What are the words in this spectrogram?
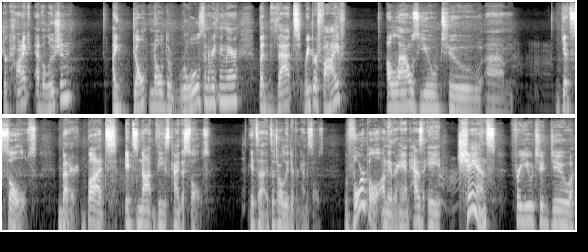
draconic evolution. I don't know the rules and everything there, but that Reaper 5 allows you to um, get souls better, but it's not these kind of souls. It's a it's a totally different kind of souls. Vorpal, on the other hand, has a chance for you to do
